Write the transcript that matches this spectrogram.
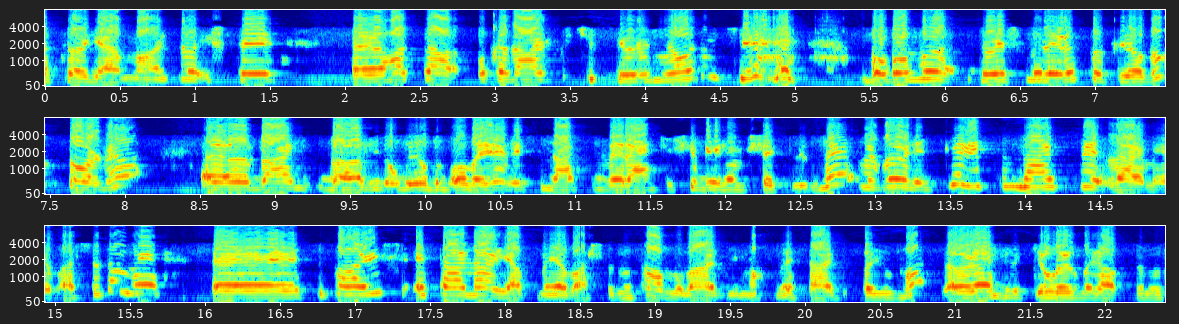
atölyem vardı. İşte e, hatta o kadar küçük görünüyordum ki babamı görüşmelere sokuyordum. Sonra e, ben dahil oluyordum olaya resim dersini veren kişi benim şeklinde ve böylelikle resim dersi vermeye başladım ve e, sipariş eserler yapmaya başladım. Tablolar diyeyim aslında eser sayılmaz. Öğrencilik yıllarında yaptığımız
